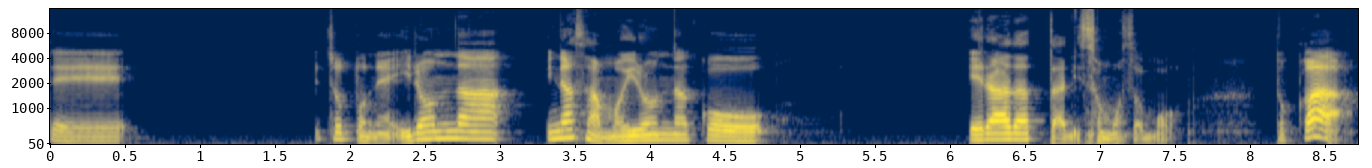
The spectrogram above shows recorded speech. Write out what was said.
で、ちょっとね、いろんな、皆さんもいろんなこう、エラーだったりそもそもとか、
